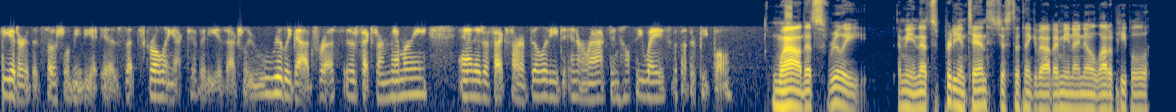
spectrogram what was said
theater that social media is. That scrolling activity is actually really bad for us. It affects our memory and it affects our ability to interact in healthy ways with other people. Wow, that's really I mean, that's pretty intense just to think about. I mean, I know a lot of people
